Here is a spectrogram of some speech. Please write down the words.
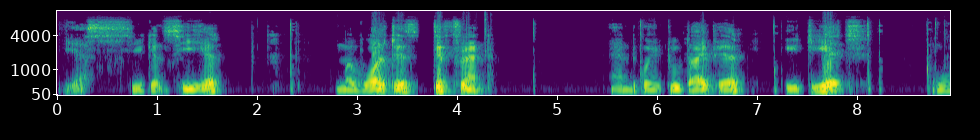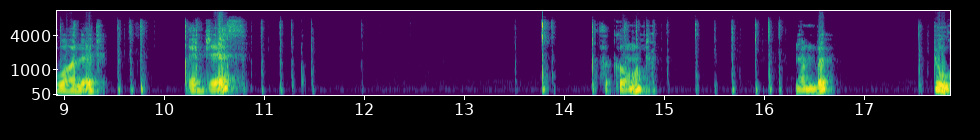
Yes you can see here my wallet is different. And going to type here ETH wallet address account number 2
